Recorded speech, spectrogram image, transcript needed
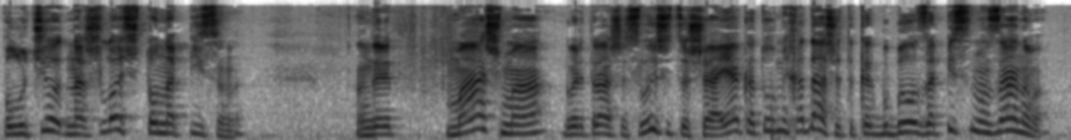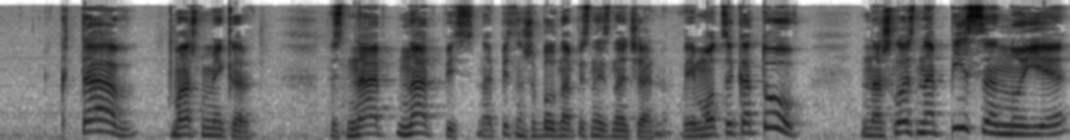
получилось, нашлось, что написано. Он говорит, Машма, говорит Раши, слышится, что я коту Михадаш, это как бы было записано заново. Ктав Машма Микара. То есть на, надпись, написано, что было написано изначально. В эмоции котов нашлось написанное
